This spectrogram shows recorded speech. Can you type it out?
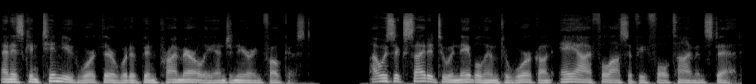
and his continued work there would have been primarily engineering focused. I was excited to enable him to work on AI philosophy full time instead.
